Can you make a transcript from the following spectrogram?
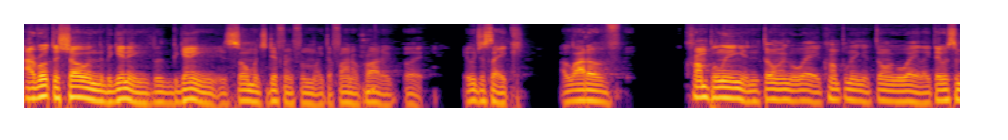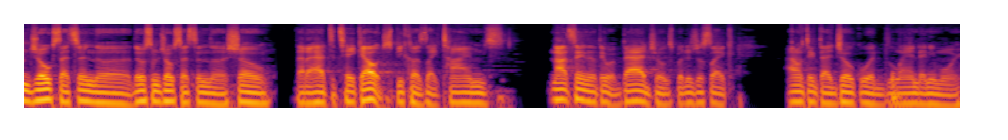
i wrote the show in the beginning. The beginning is so much different from like the final product but it was just like a lot of crumpling and throwing away crumpling and throwing away. Like there was some jokes that's in the there was some jokes that's in the show that i had to take out just because like times not saying that they were bad jokes but it's just like i don't think that joke would land anymore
